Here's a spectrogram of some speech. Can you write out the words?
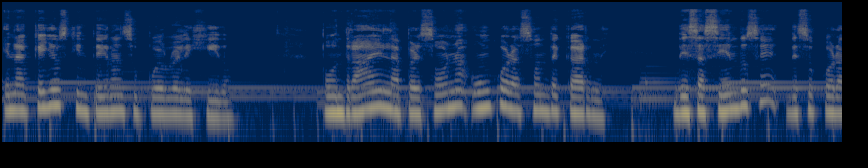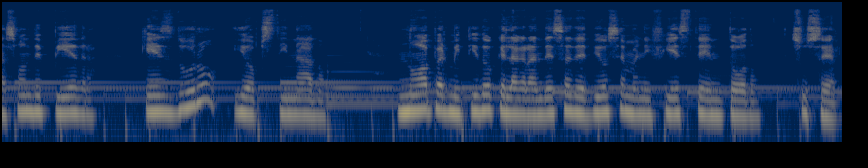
en aquellos que integran su pueblo elegido. Pondrá en la persona un corazón de carne, deshaciéndose de su corazón de piedra, que es duro y obstinado no ha permitido que la grandeza de Dios se manifieste en todo su ser.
